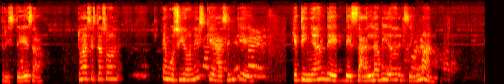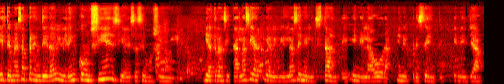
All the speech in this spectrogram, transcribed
tristeza. Todas estas son emociones que hacen que que tiñan de, de sal la vida del ser humano. El tema es aprender a vivir en conciencia esas emociones y a transitarlas y a, y a, vivirlas en el instante, en el ahora, en el presente, en el ya.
